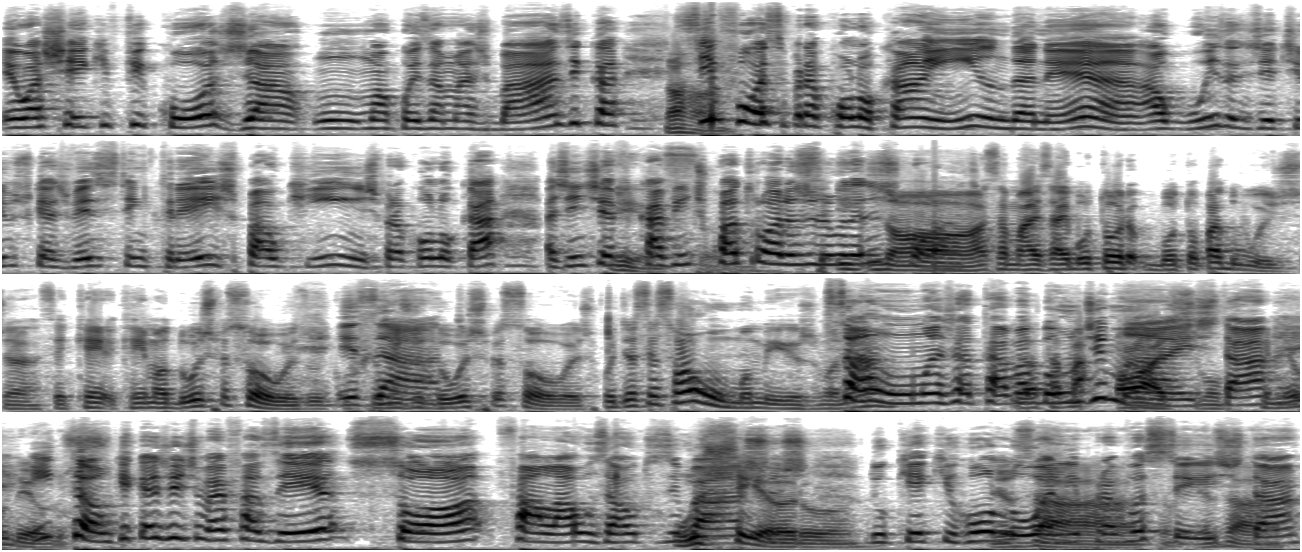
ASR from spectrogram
Eu achei que ficou já um- uma coisa mais básica. Aham. Se fosse pra colocar ainda, né, alguns adjetivos que às vezes tem três palquinhos pra colocar, a gente ia ficar Isso. 24 horas no jogo da. Nossa, mas aí botou, botou pra duas, né? Você que- queima duas pessoas. O filme Exato. de duas pessoas. Podia ser só uma mesmo, Só né? uma já tava Já bom tava demais, ótimo, tá? porque, meu Deus. Então, o que, que a gente vai fazer? Só falar os altos e O baixos cheiro. do que que rolou ali pra Exato, vocês, exato. tá?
